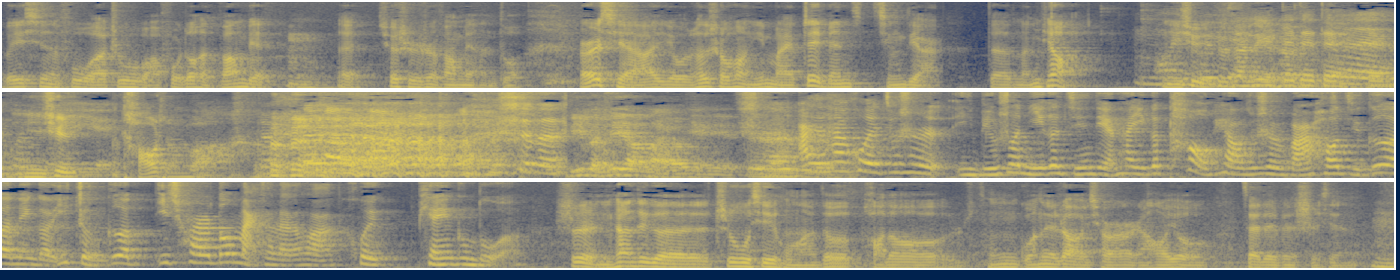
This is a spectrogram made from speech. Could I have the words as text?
微信付啊、支付宝付都很方便。嗯，对，确实是方便很多。而且啊，有的时候你买这边景点的门票。你去就在那个对对对，你去淘什么网？是的，比本地要买要便宜？是的，而且他会就是你比如说你一个景点，它一个套票就是玩好几个那个一整个一圈都买下来的话，会便宜更多。是，你看这个支付系统啊，都跑到从国内绕一圈，然后又在这边实现。嗯，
